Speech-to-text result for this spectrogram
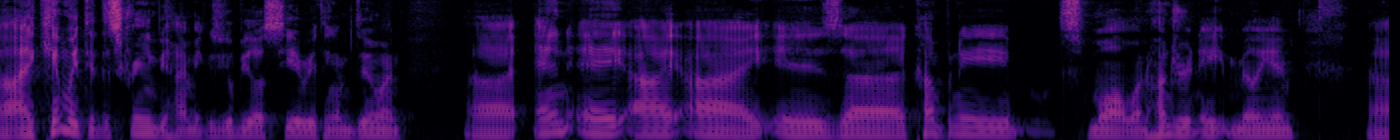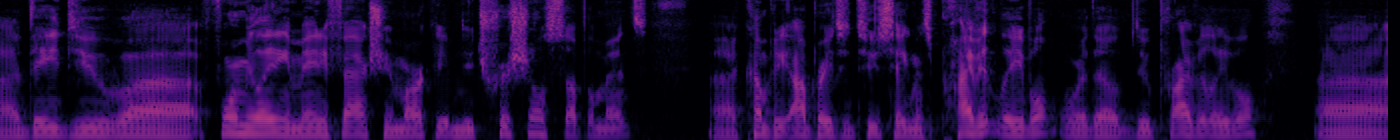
Uh, I can't wait to the screen behind me because you'll be able to see everything I'm doing. Uh, NAII is a company small, 108 million. Uh, they do uh, formulating and manufacturing and marketing of nutritional supplements. Uh, company operates in two segments: private label, where they'll do private label uh,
